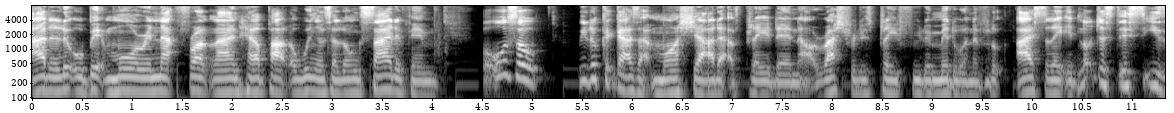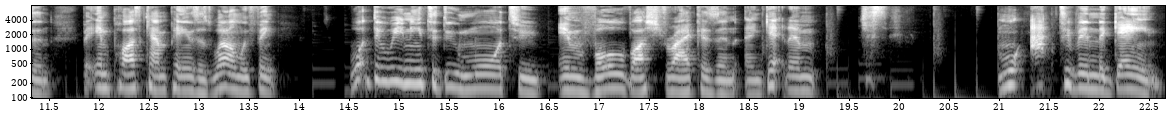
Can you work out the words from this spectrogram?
add a little bit more in that front line, help out the wingers alongside of him. But also, we look at guys like Martial that have played there now. Rashford has played through the middle and have looked isolated, not just this season, but in past campaigns as well. And we think, what do we need to do more to involve our strikers and, and get them just more active in the game?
